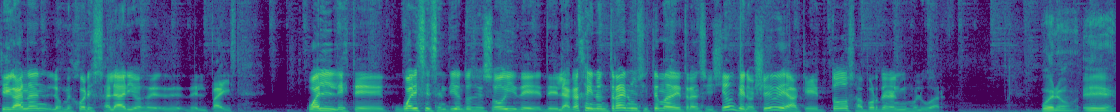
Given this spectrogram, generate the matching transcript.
que ganan los mejores salarios del país. ¿Cuál, este, ¿Cuál, es el sentido entonces hoy de, la caja y no entrar en un sistema de transición que nos lleve a que todos aporten al mismo lugar? Bueno, eh,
